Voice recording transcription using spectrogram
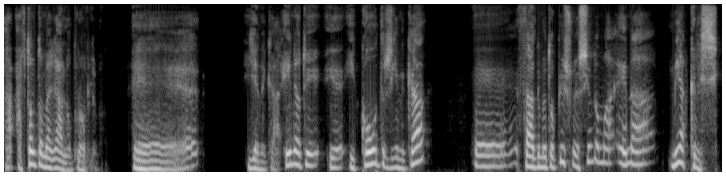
αυτό είναι το μεγάλο πρόβλημα. Ε, γενικά. Είναι ότι ε, οι coders γενικά ε, θα αντιμετωπίσουν σύντομα ένα, μια κρίση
